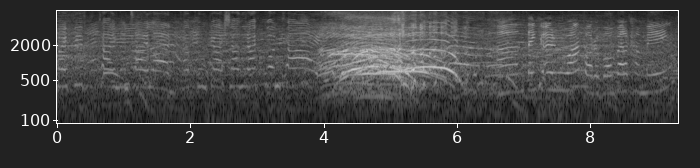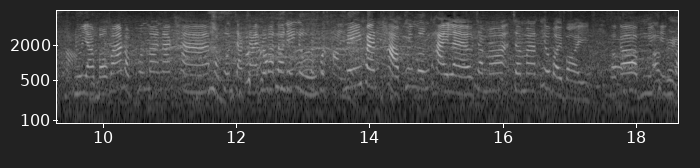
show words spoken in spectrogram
happy to be here. My fifth time in Thailand. Kapunka Shanrak Kontai. Um, thank you everyone for the warm welcoming หนูอยากบอกว่าขอบคุณมากนะคะ ขอบคุณจากใจเพราะว่าตอนนี้หนูมีแฟนคลับที่เมืองไทยแล้วจะมาจะมาเที่ยวบ่อยๆ แล้วก็มีทิ้งไป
